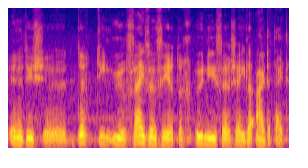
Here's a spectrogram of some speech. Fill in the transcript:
En het is uh, 13 uur 45 universele aardetijd.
